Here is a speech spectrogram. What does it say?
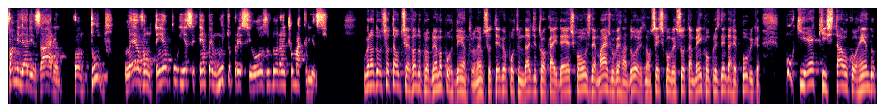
familiarizarem com tudo leva um tempo e esse tempo é muito precioso durante uma crise. Governador, o senhor está observando o problema por dentro, né? O senhor teve a oportunidade de trocar ideias com os demais governadores, não sei se conversou também com o presidente da República. Por que é que está ocorrendo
